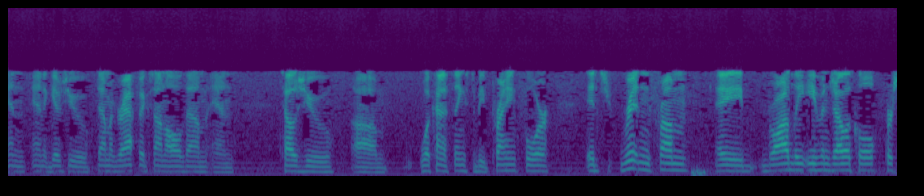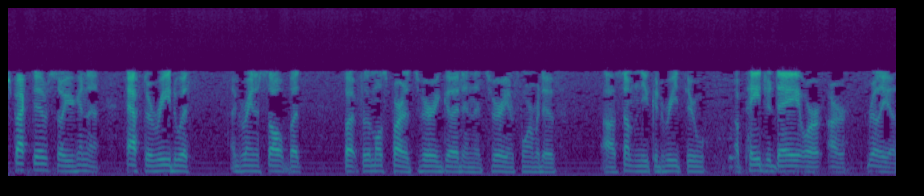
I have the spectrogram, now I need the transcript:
and, and it gives you demographics on all of them and tells you um, what kind of things to be praying for. It's written from a broadly evangelical perspective, so you're going to have to read with a grain of salt, but but for the most part, it's very good and it's very informative. Uh, something you could read through a page a day or, or really a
